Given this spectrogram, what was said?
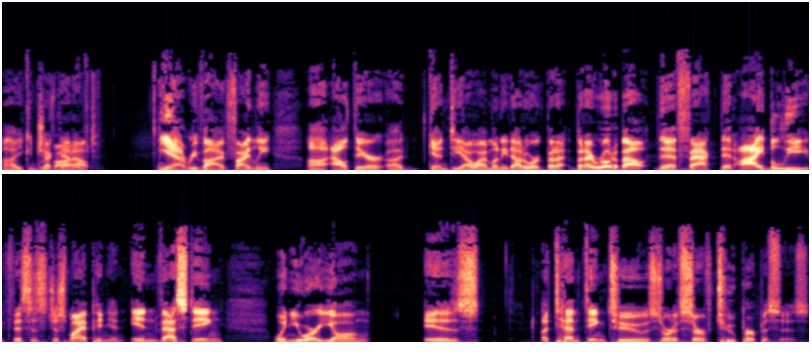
Uh, you can check that out. Yeah, revived finally uh, out there uh, again DIYmoney.org. But I, but I wrote about the fact that I believe this is just my opinion. Investing when you are young is attempting to sort of serve two purposes,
